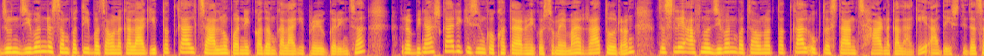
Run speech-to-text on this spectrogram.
जुन जीवन र सम्पत्ति बचाउनका लागि तत्काल चाल्नुपर्ने कदमका लागि प्रयोग गरिन्छ र विनाशकारी किसिमको खतरा रहेको समयमा रातो रंग जसले आफ्नो जीवन बचाउन तत्काल उक्त स्थान छाड्नका लागि आदेश दिदछ।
